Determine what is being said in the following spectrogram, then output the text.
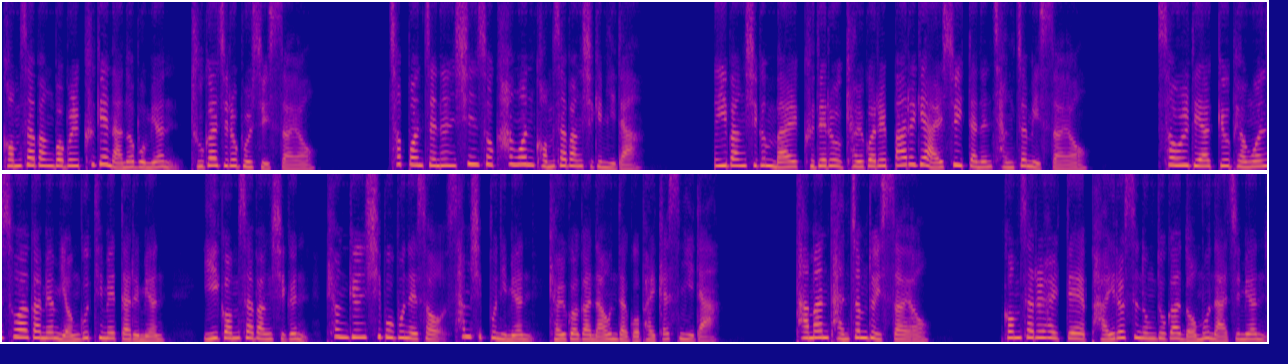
검사 방법을 크게 나눠보면 두 가지로 볼 수 있어요. 첫 번째는 신속 항원 검사 방식입니다. 이 방식은 말 그대로 결과를 빠르게 알 수 있다는 장점이 있어요. 서울대학교 병원 소아감염 연구팀에 따르면 이 검사 방식은 평균 15분에서 30분이면 결과가 나온다고 밝혔습니다. 다만 단점도 있어요. 검사를 할 때 바이러스 농도가 너무 낮으면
